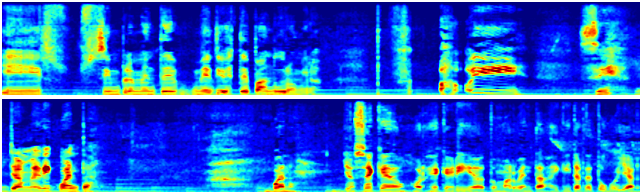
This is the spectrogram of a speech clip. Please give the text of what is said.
Y simplemente me dio este pan duro, mira. Ay, sí, ya me di cuenta. Bueno, yo sé que don Jorge quería tomar ventaja y quitarte tu collar,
